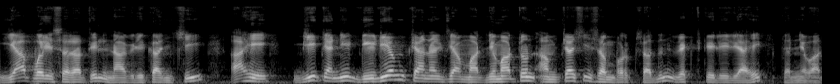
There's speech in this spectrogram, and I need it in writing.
या परिसरातील नागरिकांची आहे जी त्यांनी डी डी एम चॅनलच्या माध्यमातून आमच्याशी संपर्क साधून व्यक्त केलेली आहे. धन्यवाद.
